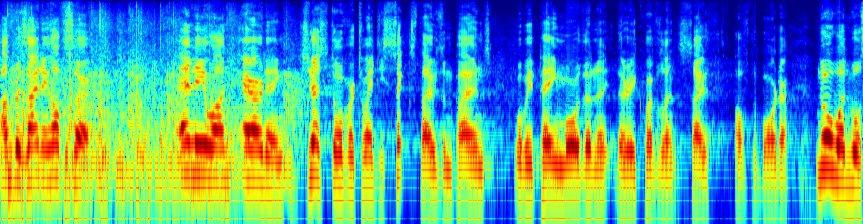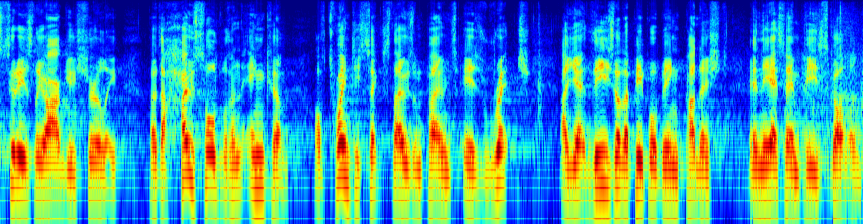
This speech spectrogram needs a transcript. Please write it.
And, presiding officer, anyone earning just over £26,000 will be paying more than their equivalent south of the border. No one will seriously argue, surely, that a household with an income of £26,000 is rich, and yet these are the people being punished in the SNP Scotland.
